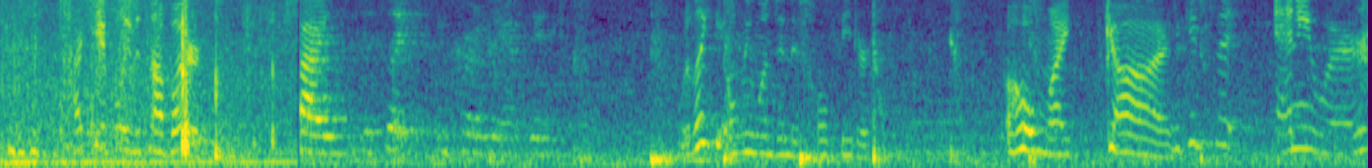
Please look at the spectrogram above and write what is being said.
I can't believe it's not butter. Guys, it's like incredibly empty. We're like the only ones in this whole theater. Oh my god. You can sit anywhere.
